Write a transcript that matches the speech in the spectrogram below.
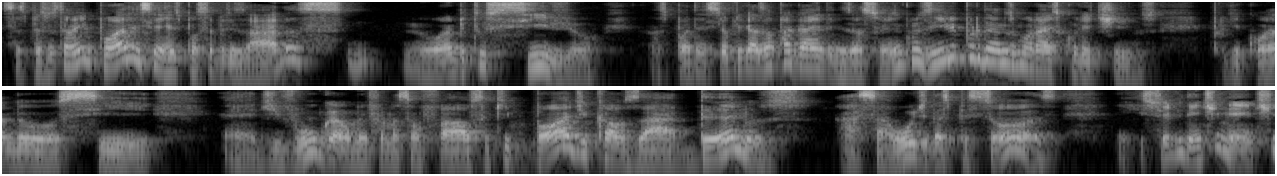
Essas pessoas também podem ser responsabilizadas no âmbito civil. Elas podem ser obrigadas a pagar indenizações, inclusive por danos morais coletivos. Porque quando se é, divulga uma informação falsa que pode causar danos à saúde das pessoas, isso, evidentemente,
